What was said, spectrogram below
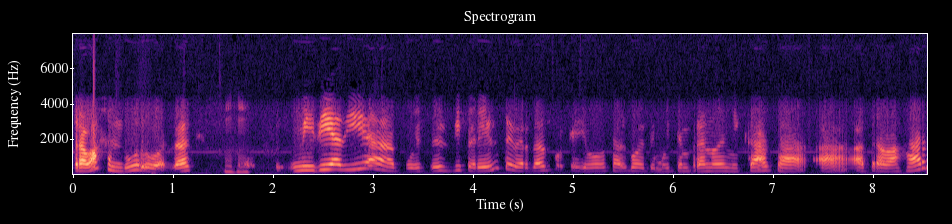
trabajan duro, ¿verdad? Mi día a día pues es diferente, ¿verdad? Porque yo salgo desde muy temprano de mi casa a, a trabajar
